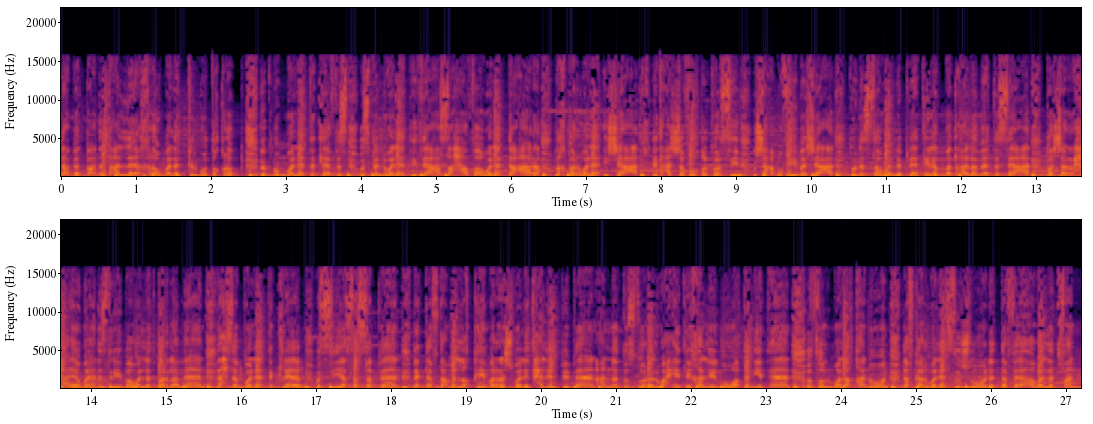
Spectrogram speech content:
العباد بعدت على الاخرة وملك كلمة تقرب. الكمم ولا تتلافس وزبل ولا تذاعة صحافة ولا الدعارة والخبر ولا إشاعة. يتعشى فوق الكرسي وشعبه في مجاعة. تونس تو البلاد لمت علامات الساعة. بشر حيوان زريبة ولا برلمان. الأحزاب ولا كلاب والسياسة سبان. الأكتاف تعمل القيمة الرشوة اللي تحل البيبان. عنا الدستور الوحيد اللي يخلي المواطن يتهان الظلم ولا قانون الأفكار ولا سجون التفاهة ولا تفن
